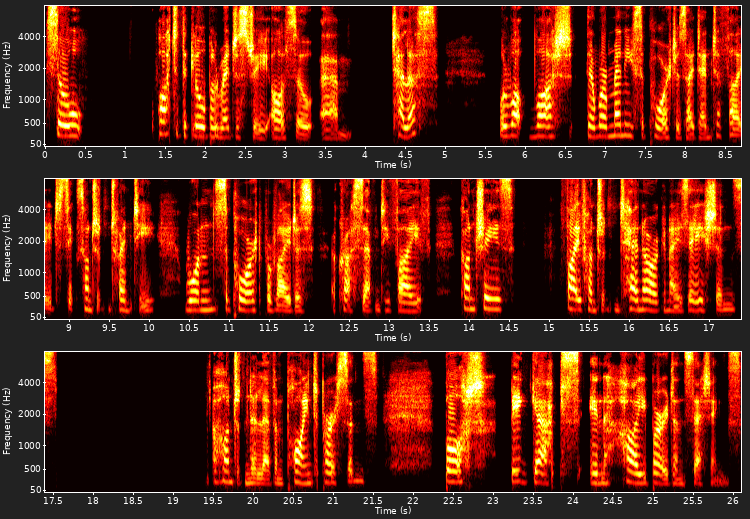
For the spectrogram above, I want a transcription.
So, what did the global registry also um, tell us? Well, what what there were many supporters identified, 621 support providers across 75 countries. 510 organizations, 111 point persons, but big gaps in high burden settings.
